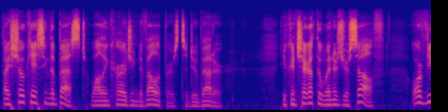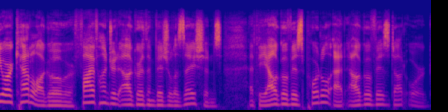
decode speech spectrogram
by showcasing the best while encouraging developers to do better. You can check out the winners yourself or view our catalog of over 500 algorithm visualizations at the AlgoViz portal at algoviz.org.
